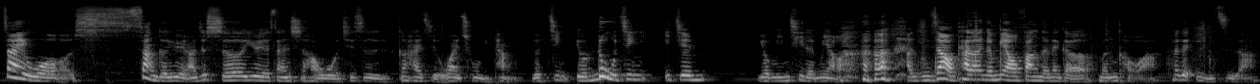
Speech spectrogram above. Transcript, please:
在我上个月啊，就十二月三十号，我其实跟孩子有外出一趟，有进有路经一间有名气的庙，你知道我看到那个庙方的那个门口啊，那个椅子啊，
